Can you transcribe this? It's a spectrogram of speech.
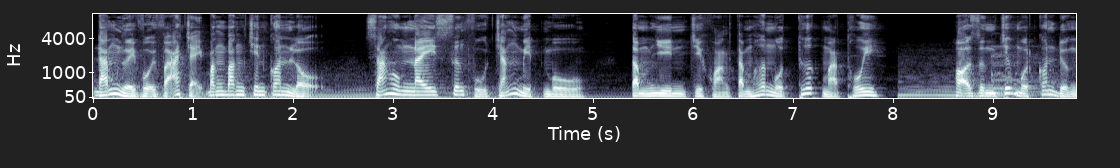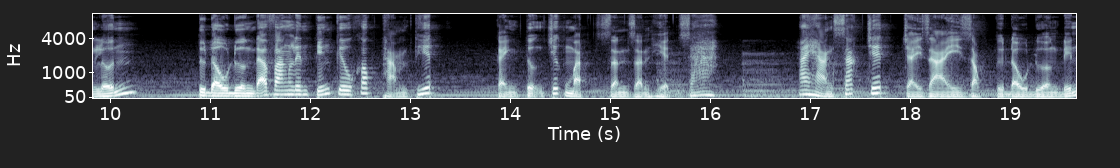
Đám người vội vã chạy băng băng trên con lộ. Sáng hôm nay, sương phủ trắng mịt mù. Tầm nhìn chỉ khoảng tầm hơn một thước mà thôi. Họ dừng trước một con đường lớn. Từ đầu đường đã vang lên tiếng kêu khóc thảm thiết. Cảnh tượng trước mặt dần dần hiện ra. Hai hàng xác chết chảy dài dọc từ đầu đường đến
